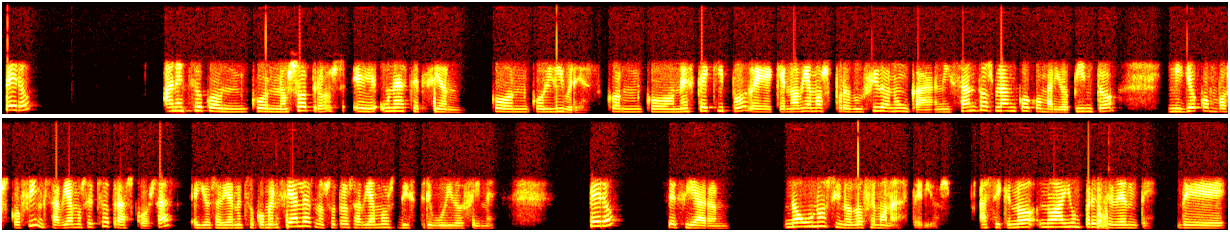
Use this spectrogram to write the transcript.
Pero han hecho con, con nosotros eh, una excepción, con, Libres, con, con este equipo de que no habíamos producido nunca, ni Santos Blanco con Mario Pinto, ni yo con Bosco Films. Habíamos hecho otras cosas. Ellos habían hecho comerciales, nosotros habíamos distribuido cine. Pero se fiaron, no uno, sino doce monasterios. Así que no, no hay un precedente de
